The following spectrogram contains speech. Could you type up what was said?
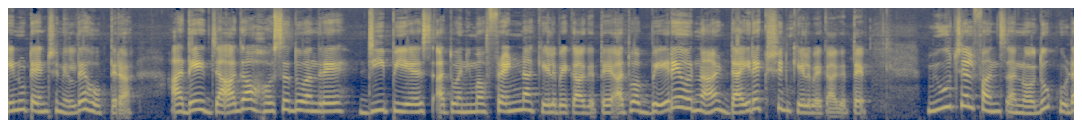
ಏನು ಟೆನ್ಷನ್ ಇಲ್ಲದೆ ಹೋಗ್ತೀರಾ? ಅದೇ ಜಾಗ ಹೊಸದು ಅಂದರೆ ಜಿ ಪಿ ಎಸ್ ಅಥವಾ ನಿಮ್ಮ ಫ್ರೆಂಡ್ನ ಕೇಳಬೇಕಾಗುತ್ತೆ, ಅಥವಾ ಬೇರೆಯವ್ರನ್ನ ಡೈರೆಕ್ಷನ್ ಕೇಳಬೇಕಾಗತ್ತೆ. ಮ್ಯೂಚುವಲ್ ಫಂಡ್ಸ್ ಅನ್ನೋದು ಕೂಡ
